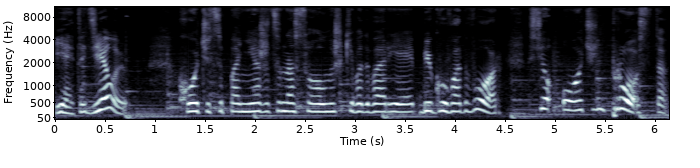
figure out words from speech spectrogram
Я это делаю. Хочется понежиться на солнышке во дворе, бегу во двор. Все очень просто.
